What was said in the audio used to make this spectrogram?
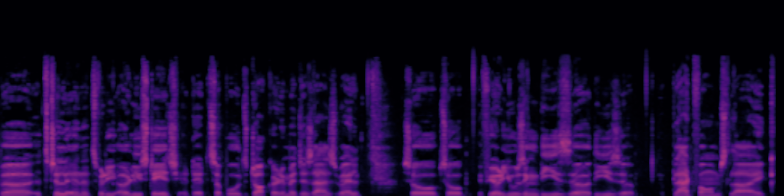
uh, it's still in its very early stage. It, it supports Docker images as well. So so if you're using these uh, these uh, platforms like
